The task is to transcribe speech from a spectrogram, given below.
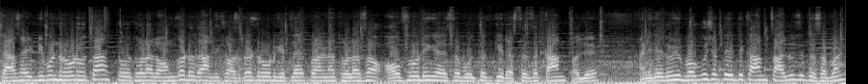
त्या साईडनी पण रोड होता. तो थोडा लॉंगकट होता. आम्ही शॉर्टकट रोड घेतला आहे पण थोडासा ऑफ रोडिंग आहे असं बोलतात की रस्त्याचं काम चालू आहे. आणि ते तुम्ही बघू शकता इथे काम चालूच आहे तसं पण.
